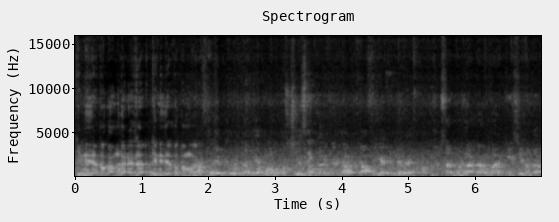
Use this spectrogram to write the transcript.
ਕਿੰਨੀ ਦੇਰ ਤੋਂ ਕੰਮ ਕਰ ਰਹੇ ਸਰ? ਕਿੰਨੀ ਦੇਰ ਤੋਂ ਕੰਮ ਕਰ ਰਹੇ? ਕਾਫੀ ਦੇਰ ਤੋਂ ਕਰ ਰਹੇ ਹਾਂ ਆਲਮੋਸਟ 6-7 ਮਹੀਨੇ ਦਾ ਕਾਫੀ ਐਕਟਿਵ ਹੈ। ਸਰ ਮੁੱਢਲਾ ਕਾਰੋਬਾਰ ਕੀ ਸੀ ਇਹਨਾਂ ਦਾ?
